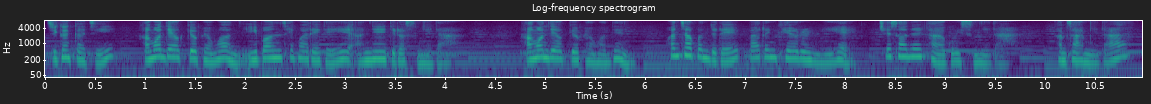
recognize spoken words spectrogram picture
지금까지 강원대학교 병원 입원 생활에 대해 안내해 드렸습니다. 강원대학교 병원은 환자분들의 빠른 쾌어를 위해 최선을 다하고 있습니다. 감사합니다.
